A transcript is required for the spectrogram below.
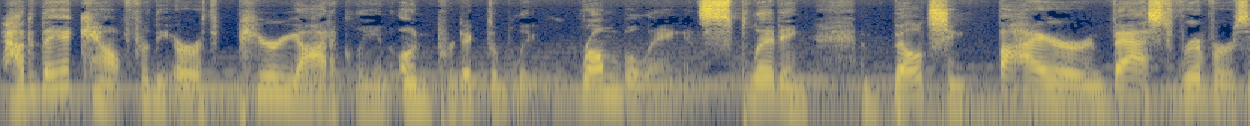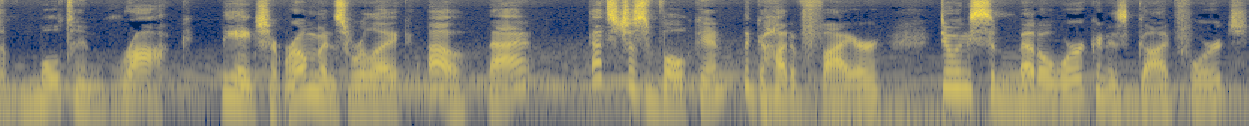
how did they account for the earth periodically and unpredictably rumbling and splitting and belching fire and vast rivers of molten rock? The ancient Romans were like, oh, that? That's just Vulcan, the god of fire, doing some metal work in his god forge.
